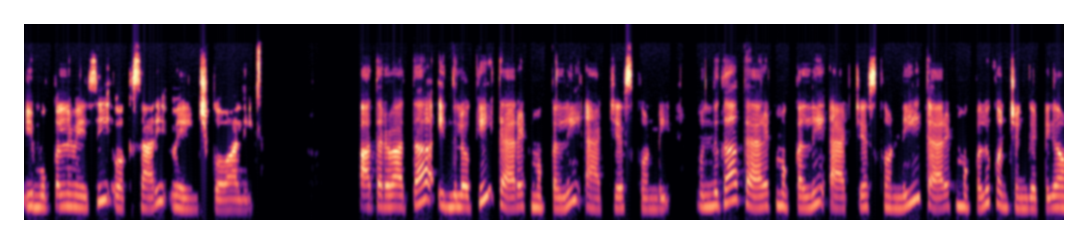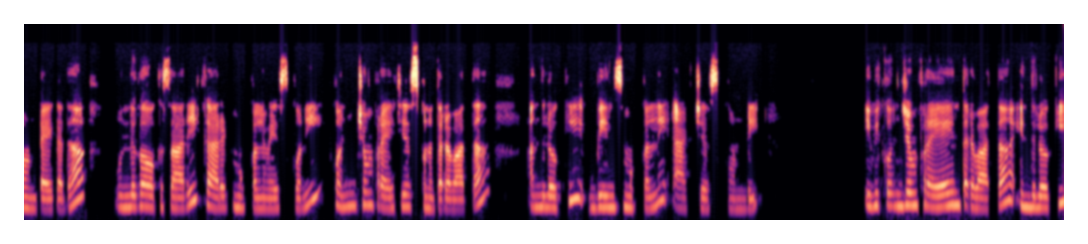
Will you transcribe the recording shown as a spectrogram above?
ఈ ముక్కల్ని వేసి ఒకసారి వేయించుకోవాలి. ఆ తర్వాత ఇందులోకి క్యారెట్ ముక్కల్ని యాడ్ చేసుకోండి. ముందుగా క్యారెట్ ముక్కల్ని యాడ్ చేసుకోండి. క్యారెట్ ముక్కలు కొంచెం గట్టిగా ఉంటాయి కదా ముందుగా ఒకసారి క్యారెట్ ముక్కల్ని వేసుకొని కొంచెం ఫ్రై చేసుకున్న తర్వాత అందులోకి బీన్స్ ముక్కల్ని యాడ్ చేసుకోండి. ఇవి కొంచెం ఫ్రై అయిన తర్వాత ఇందులోకి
